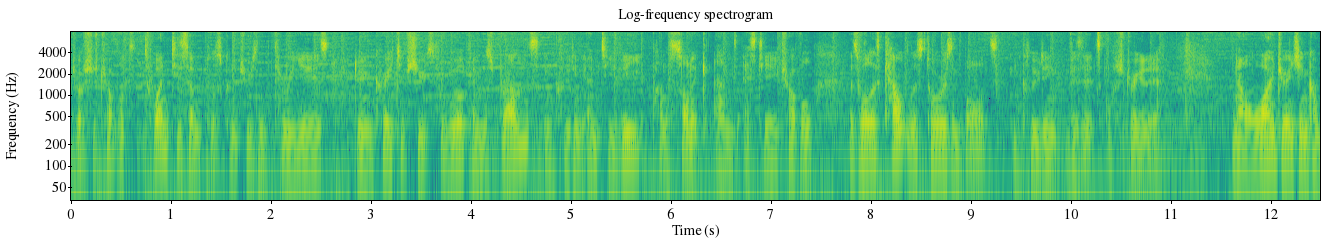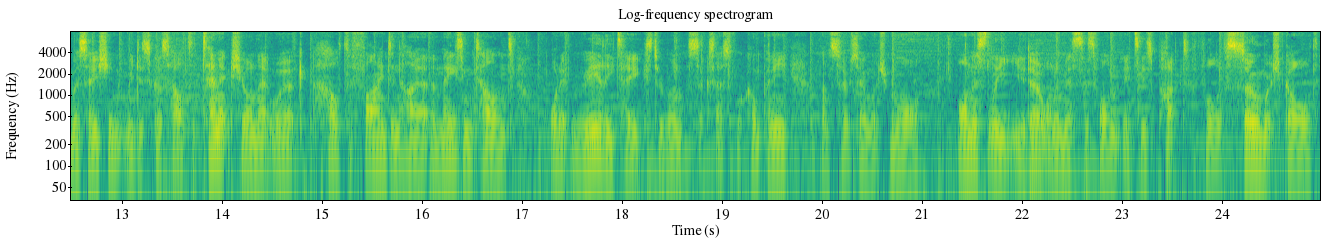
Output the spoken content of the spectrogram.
Josh has travelled to 27 plus countries in three years, doing creative shoots for world famous brands including MTV, Panasonic, and STA Travel, as well as countless tourism boards, including Visit Australia. In our wide ranging conversation, we discuss how to 10x your network, how to find and hire amazing talent, what it really takes to run a successful company, and so, so much more. Honestly, you don't want to miss this one, it is packed full of so much gold.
